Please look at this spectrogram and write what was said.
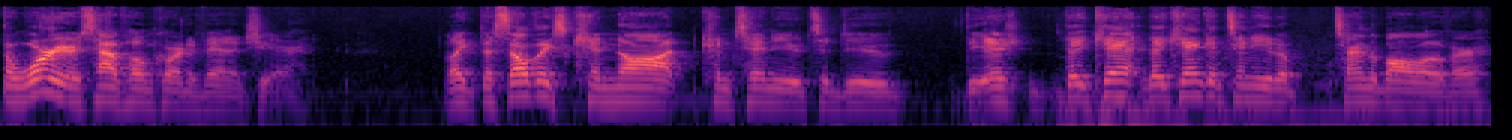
The Warriors have home court advantage here. Like the Celtics cannot continue to do the ish. They can't. They can't continue to turn the ball over.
